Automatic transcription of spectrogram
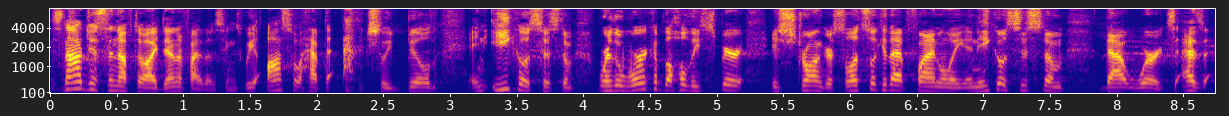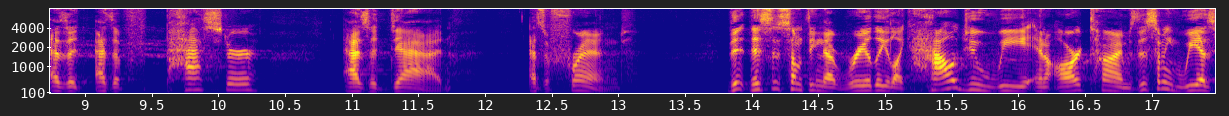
it's not just enough to identify those things. We also have to actually build an ecosystem where the work of the Holy Spirit is stronger. So let's look at that finally an ecosystem that works. As, as, a, as a pastor, as a dad, as a friend. This is something that really, like, how do we in our times, this is something we as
